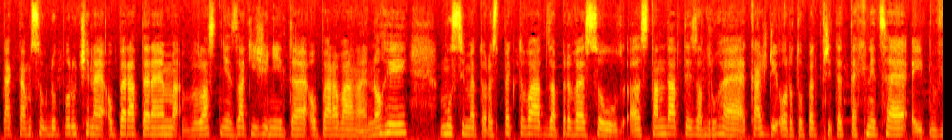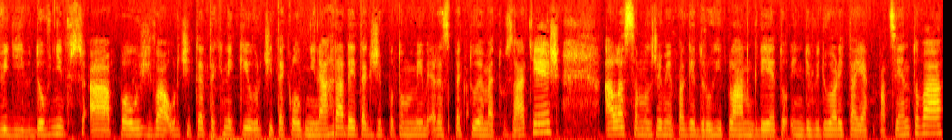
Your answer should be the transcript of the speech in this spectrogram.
tak tam jsou doporučené operatorem vlastně zatížení té operované nohy. Musíme to respektovat. Za prvé jsou e, standardy, za druhé každý ortoped při té technice vidí dovnitř a používá určité techniky, určité kloubní náhrady, takže takže potom my respektujeme tu zátěž, ale samozřejmě pak je druhý plán, kdy je to individualita jak pacientová,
